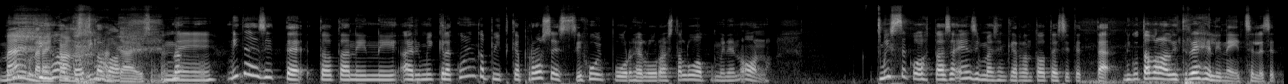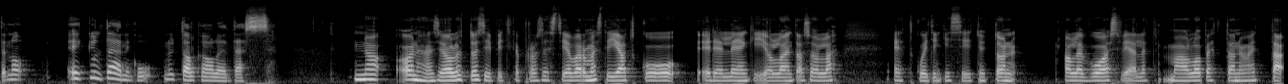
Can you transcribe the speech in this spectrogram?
mä ymmärrän kans ihan täysin. No, niin. Miten sitten, tota, niin, niin, Airi Mikkelä, kuinka pitkä prosessi huippuurheiluurasta luopuminen on? Missä kohtaa sä ensimmäisen kerran totesit, että niin kuin tavallaan olit rehellinen itsellesi, että no ei, kyllä tämä niin kuin, nyt alkaa olemaan tässä? No onhan se ollut tosi pitkä prosessi ja varmasti jatkuu edelleenkin jollain tasolla, että kuitenkin siitä nyt on alle vuosi vielä, että mä oon lopettanut, että,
